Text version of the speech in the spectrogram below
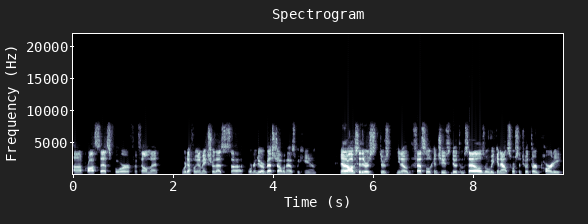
uh, process for fulfillment. We're definitely going to make sure that's uh, we're going to do our best job on that as we can. Now, obviously, there's there's you know the festival can choose to do it themselves, or we can outsource it to a third party.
